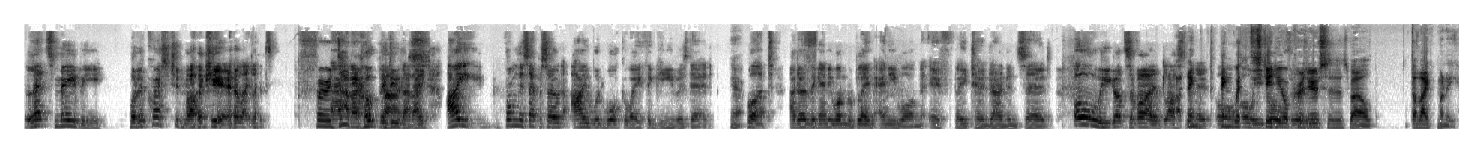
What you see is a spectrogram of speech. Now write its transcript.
let's maybe put a question mark here. like let's For a deep and I hope they cut, do that. I I from this episode, I would walk away thinking he was dead. Yeah. But I don't think anyone would blame anyone if they turned around and said, "Oh, he got survived last I think minute." thing or, with "Oh, studio producers as well, they like money,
